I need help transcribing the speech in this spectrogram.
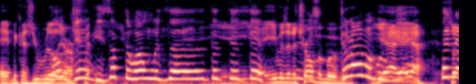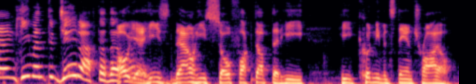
eh, because you really Ron are. Jeremy- is that the one with the the, the, the he was in a Troma movie. Troma movie. Yeah, yeah, yeah. And So- then he went to jail after that. Oh right? yeah, he's now he's so fucked up that he he couldn't even stand trial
